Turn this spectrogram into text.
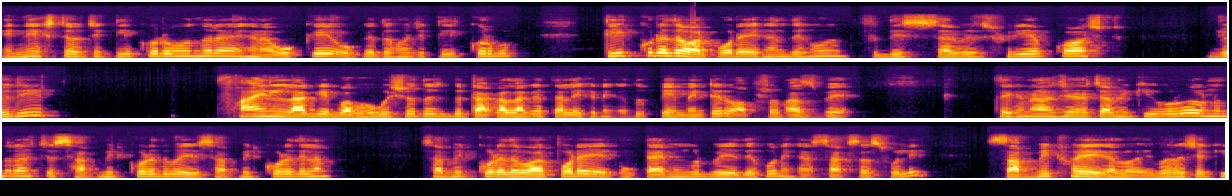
এই নেক্সটে হচ্ছে ক্লিক করব বন্ধুরা। এখানে ওকে ওকে তখন হচ্ছে ক্লিক করব। ক্লিক করে দেওয়ার পরে এখানে দেখুন this service free of cost যদি ফাইন লাগে বা ভবিষ্যতে যদি টাকা লাগে, তাহলে এখানে কিন্তু পেমেন্টের অপশন আসবে। তো এখানে আছে হচ্ছে আমি কি করব? বন্ধুরা হচ্ছে সাবমিট করে দেবো। এই সাবমিট করে দিলাম। সাবমিট করে দেওয়ার পরে এরকম টাইমিং উঠবে যে দেখুন, এখানে সাকসেসফুলি সাবমিট হয়ে গেল। এবার হচ্ছে কি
